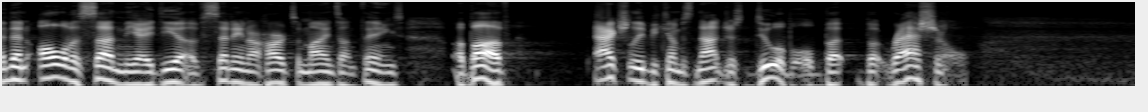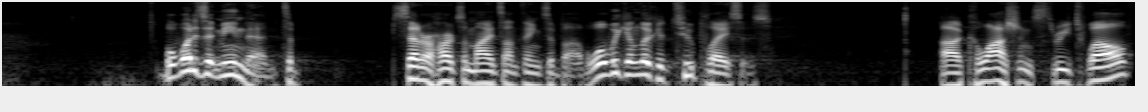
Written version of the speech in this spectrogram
and then all of a sudden, the idea of setting our hearts and minds on things above actually becomes not just doable, but, but rational. But what does it mean then to set our hearts and minds on things above? Well, we can look at two places. Uh, Colossians 3:12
